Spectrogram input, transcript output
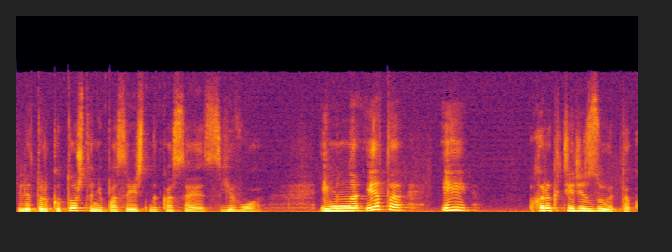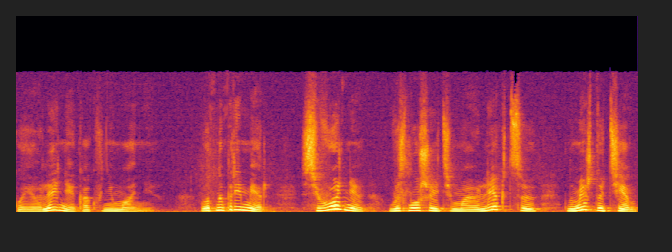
или только то, что непосредственно касается его. Именно это и характеризует такое явление, как внимание. Вот, например, сегодня вы слушаете мою лекцию, но между тем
